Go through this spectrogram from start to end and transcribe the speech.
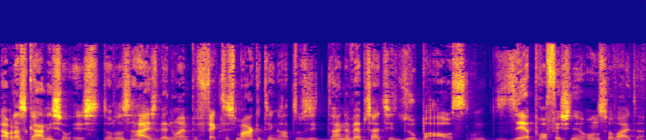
aber das gar nicht so ist. Das heißt, wenn du ein perfektes Marketing hast, du siehst, deine Website sieht super aus und sehr professionell und so weiter.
